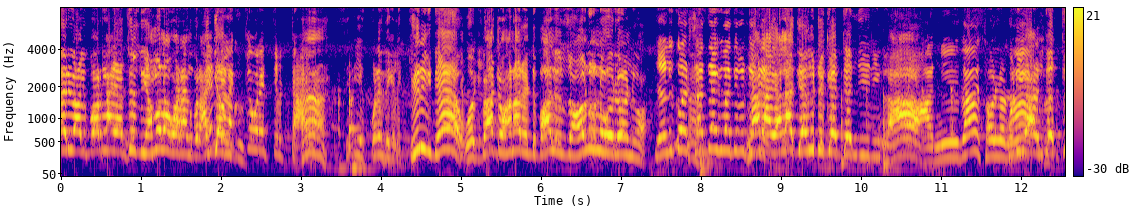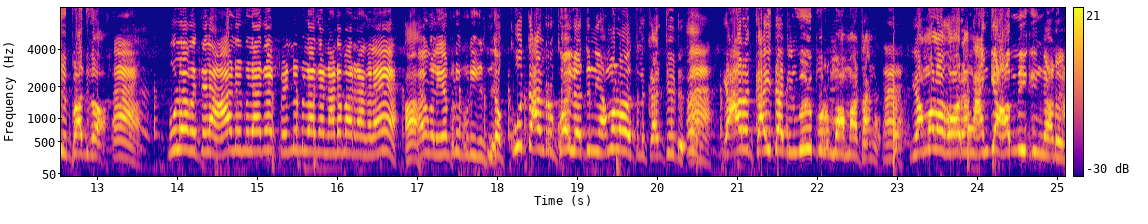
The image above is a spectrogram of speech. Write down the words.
ஏரி வாழ்க்கை போறலாம் எடுத்து எமலோ வராங்க பாரு அங்கே உரைத்து விட்டா. சிறிய குழந்தைகளுக்கு. இருக்குதே. ஒரு பேட்டை வேணா ரெண்டு பால் அவனு வருவானுங்க எனக்கு ஒரு சந்தேகம் வந்து எல்லாத்தையும் எங்கிட்ட கேட்டு தெரிஞ்சுக்கிறீங்களா? ஆ, நீதான் சொல்லணும். குடிகாரன் கத்து பாத்துக்கோ. பூலோகத்துல ஆணும் இல்லாத பெண்ணும் இல்லாத நடமாடுறாங்களே. அவங்களை எப்படி பிடிக்கிறது? இந்த கூத்தான்ற கோயில் வந்து நீ யமலோகத்துல கட்டிடு ஆ. யாரும் கை தட்டி விழுப்புரம் போக மாட்டாங்க. யமலோகம் வராங்க அங்கே அம்மிக்குங்க அப்படியே.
